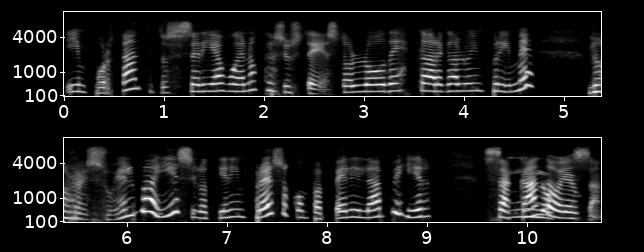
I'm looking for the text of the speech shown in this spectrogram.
importante. Entonces sería bueno que si usted esto lo descarga, lo imprime, lo resuelva ahí, si lo tiene impreso con papel y lápiz, ir sacando esa.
